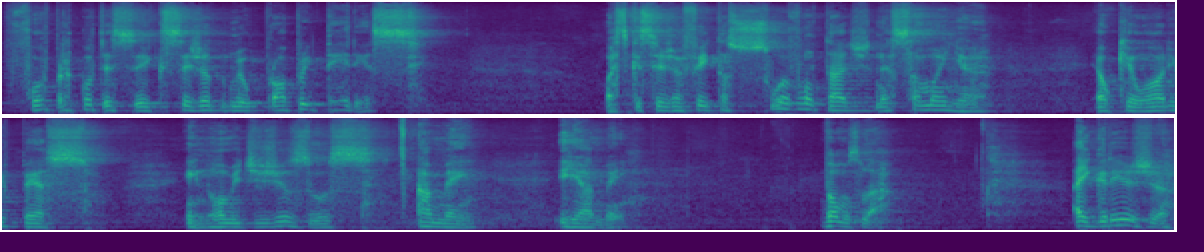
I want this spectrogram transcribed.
for para acontecer, que seja do meu próprio interesse, mas que seja feita a Sua vontade nessa manhã. É o que eu oro e peço, em nome de Jesus. Amém e amém. Vamos lá. A igreja,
